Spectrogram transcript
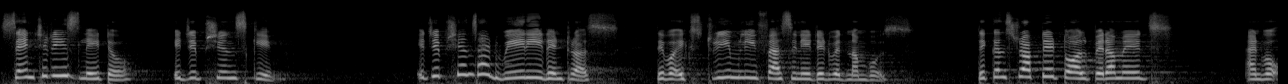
Centuries later, Egyptians came. Egyptians had varied interests. They were extremely fascinated with numbers. They constructed tall pyramids and were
